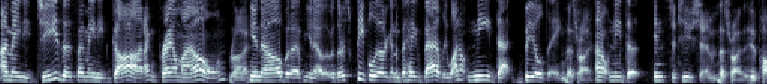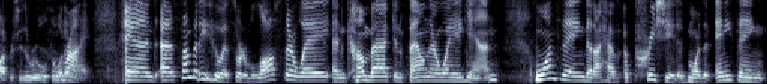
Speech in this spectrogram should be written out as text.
I may need Jesus, I may need God. I can pray on my own, right? You know, but if you know, there's people that are going to behave badly. Well, I don't need that building. That's right. I don't need the institution. That's right. The hypocrisy, the rules, the whatever. Right. And as somebody who has sort of lost their way and come back and found their way again, one thing that I have appreciated more than anything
